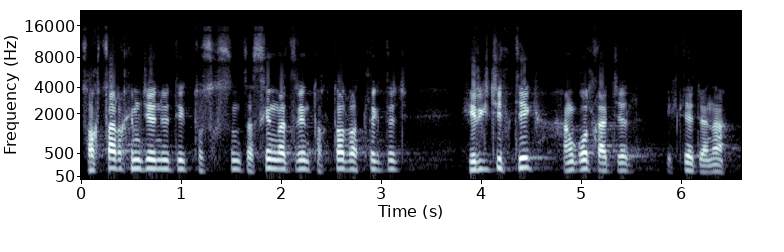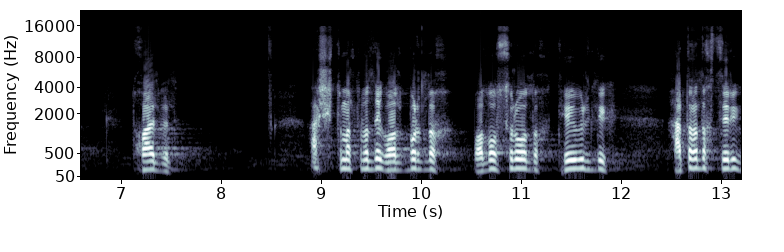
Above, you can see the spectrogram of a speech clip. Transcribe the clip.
цогц арга хэмжээнүүдийг тусгасан засгийн газрын тогтоол батлагдаж хэрэгжилтийг хангуулах ажил эхлээд байна. Тухайлбал ашигт малтмалыг олборлох, боловсруулах, тээвэрлэх, хадгалах зэрэг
